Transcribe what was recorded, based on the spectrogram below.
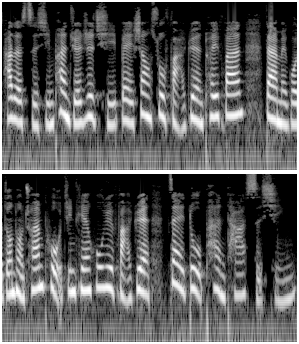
他的死刑判决日期被上诉法院推翻，但美国总统川普今天呼吁法院再度判他死刑。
